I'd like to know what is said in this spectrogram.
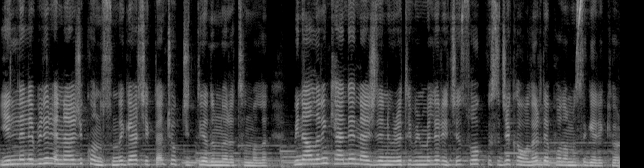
Yenilenebilir enerji konusunda gerçekten çok ciddi adımlar atılmalı. Binaların kendi enerjilerini üretebilmeleri için soğuk ve sıcak havaları depolaması gerekiyor.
